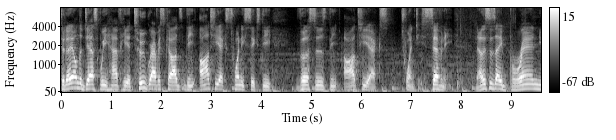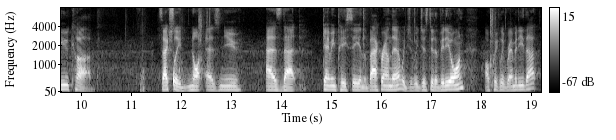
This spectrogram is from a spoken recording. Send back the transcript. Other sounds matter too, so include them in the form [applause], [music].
Today on the desk we have here two graphics cards, the RTX 2060 versus the RTX 2070. Now this is a brand new card. It's actually not as new as that gaming PC in the background there, which we just did a video on. I'll quickly remedy that.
